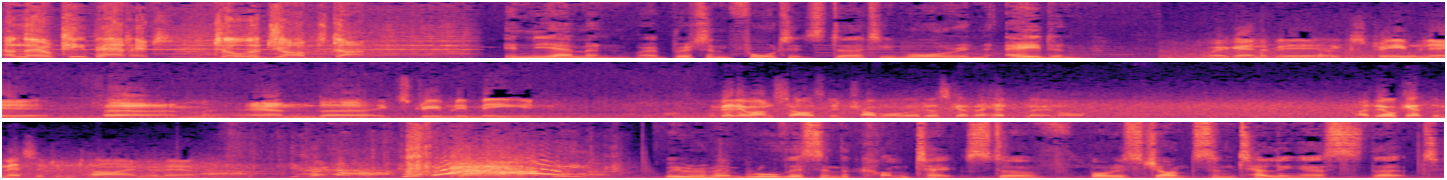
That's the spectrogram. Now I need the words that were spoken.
and they'll keep at it till the job's done in Yemen, where Britain fought its dirty war, in Aden. We're going to be extremely firm and uh, extremely mean. If anyone starts any trouble, they'll just get the head blown off. Uh, they'll get the message in time, you know. We remember all this in the context of Boris Johnson telling us that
